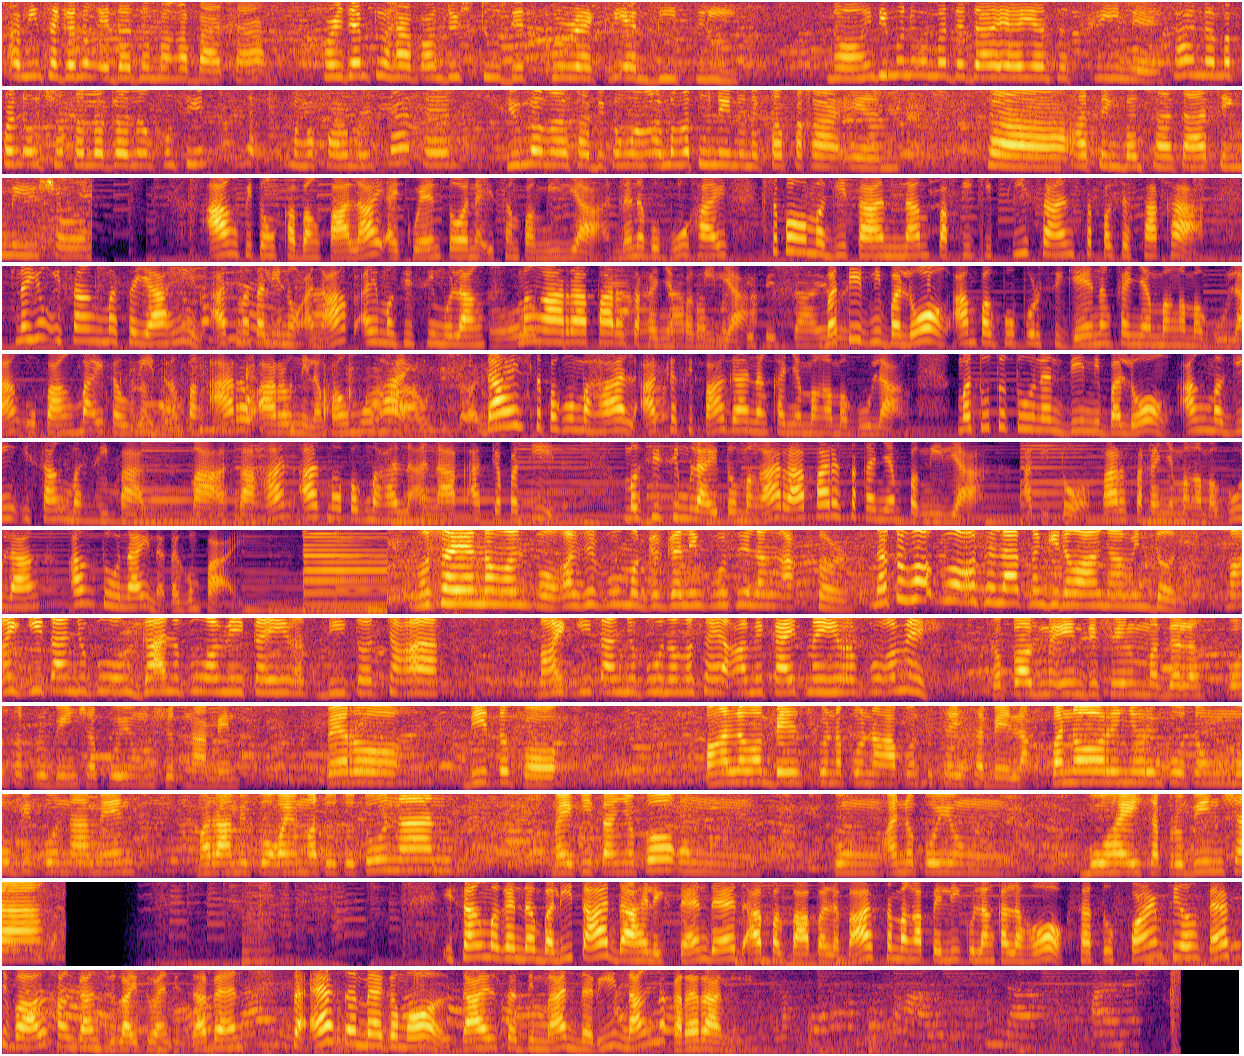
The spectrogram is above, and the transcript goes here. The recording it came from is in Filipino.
I mean sa ganong edad ng mga bata, for them to have understood it correctly and deeply. No, hindi mo naman madadaya yan sa screen eh. Sana mapanood siya talaga ng kung sino, mga farmers natin, yung mga, sabi ko, mga, mga tunay na nagpapakain sa ating bansa, sa ating nation. Ang Pitong Kabang Palay ay kwento ng isang pamilya na nabubuhay sa pamamagitan ng pakikipisan sa pagsasaka na yung isang masayahin at matalinong anak ay magsisimulang mangarap para sa kanyang pamilya. Batid ni Balong ang pagpupursige ng kanyang mga magulang upang maitawid ang pang-araw-araw nilang pamumuhay. Dahil sa pagmamahal at kasipagan ng kanyang mga magulang, matututunan din ni Balong ang maging isang masipag, maaasahan at mapagmahal na anak at kapatid. Magsisimula ito mangarap para sa kanyang pamilya at ito para sa kanyang mga magulang ang tunay na tagumpay. Masaya naman po kasi po magagaling po silang aktor. Natuwa po ako sa lahat ng ginawa namin doon. Makikita niyo po kung gaano po kami kahirap dito tsaka makikita niyo po na masaya kami kahit mahirap po kami. Kapag may indie film, madalas po sa probinsya po yung shoot namin. Pero dito po, pangalawang beses ko na po nakapunta sa Isabela. Panoorin nyo rin po itong movie po namin. Marami po kayong matututunan. Makikita nyo po kung, kung ano po yung buhay sa probinsya. Isang magandang balita dahil extended ang pagpapalabas ng mga pelikulang kalahok sa To Farm Film Festival hanggang July 27 sa SM Mega Mall dahil sa demand na rin ng nakararami.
